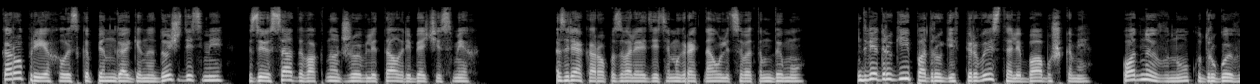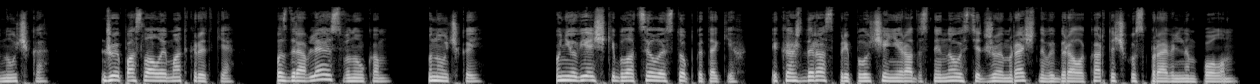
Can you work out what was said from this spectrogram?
Каро приехала из Копенгагена дочь с детьми, из ее сада в окно Джой влетал ребячий смех. Зря Каро позволяет детям играть на улице в этом дыму. Две другие подруги впервые стали бабушками. У одной внук, у другой внучка. Джой послала им открытки. «Поздравляю с внуком, внучкой». У нее в ящике была целая стопка таких, и каждый раз при получении радостной новости Джой мрачно выбирала карточку с правильным полом.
